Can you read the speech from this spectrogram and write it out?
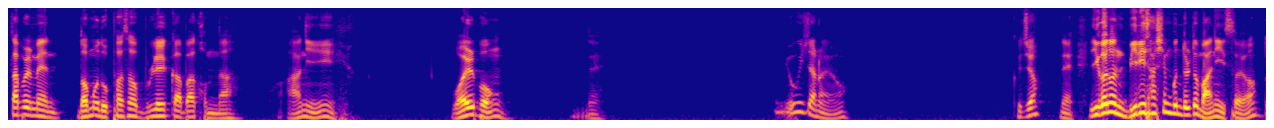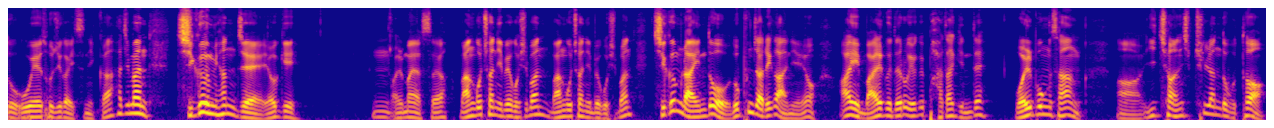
더블맨 너무 높아서 물릴까봐 겁나. 아니 월봉 네 여기잖아요. 그죠? 네. 이거는 미리 사신 분들도 많이 있어요. 또 오해 소지가 있으니까. 하지만 지금 현재 여기 음, 얼마였어요? 19,250원, 19,250원. 지금 라인도 높은 자리가 아니에요. 아이 말 그대로 여기 바닥인데 월봉상 어, 2017년도부터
